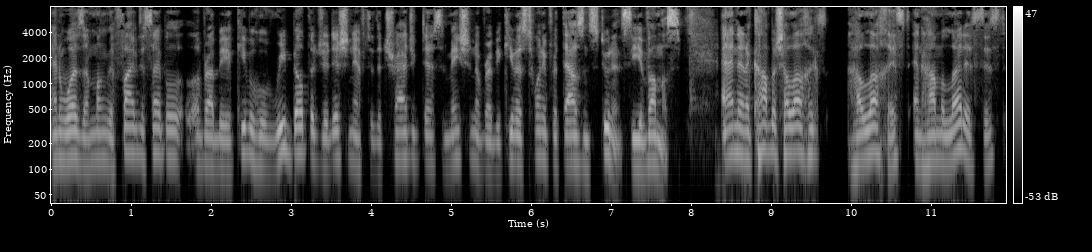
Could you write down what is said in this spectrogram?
and was among the five disciples of Rabbi Akiva who rebuilt the tradition after the tragic decimation of Rabbi Akiva's 24,000 students, the Yavamos. And an accomplished halachist, and homileticist,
